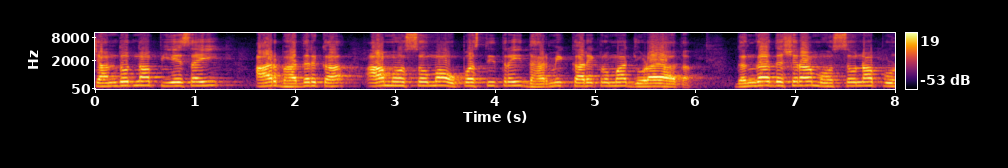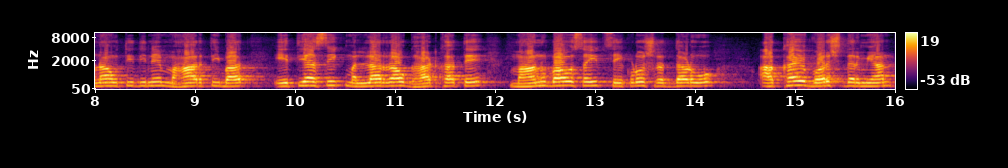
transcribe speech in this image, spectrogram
ચાંદોદના પીએસઆઈ આર ભાદરકા આ મહોત્સવમાં ઉપસ્થિત રહી ધાર્મિક કાર્યક્રમમાં જોડાયા હતા. ગંગા દશરા મહોત્સવના પૂર્ણાહુતિ દિને મહાઆરતી બાદ ઐતિહાસિક મલ્હારરાવ ઘાટ ખાતે મહાનુભાવો સહિત સેંકડો શ્રદ્ધાળુઓ આખાએ વર્ષ દરમિયાન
